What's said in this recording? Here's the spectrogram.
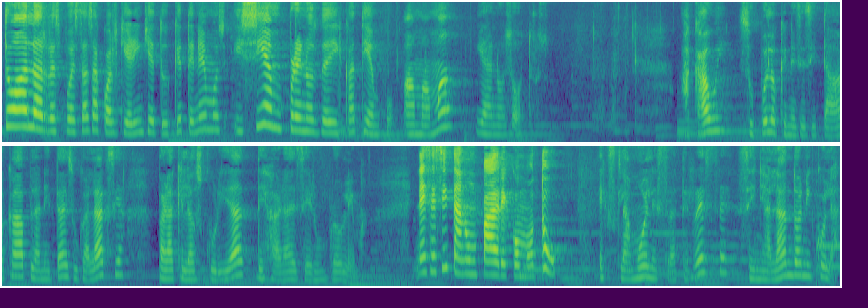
todas las respuestas a cualquier inquietud que tenemos y siempre nos dedica tiempo a mamá y a nosotros. Akawi supo lo que necesitaba cada planeta de su galaxia para que la oscuridad dejara de ser un problema. Necesitan un padre como tú, exclamó el extraterrestre señalando a Nicolás.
